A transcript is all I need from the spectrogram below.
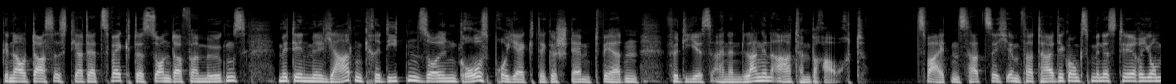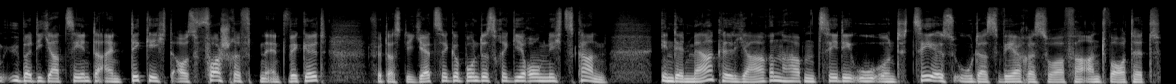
Genau das ist ja der Zweck des Sondervermögens. Mit den Milliardenkrediten sollen Großprojekte gestemmt werden, für die es einen langen Atem braucht. Zweitens hat sich im Verteidigungsministerium über die Jahrzehnte ein Dickicht aus Vorschriften entwickelt, für das die jetzige Bundesregierung nichts kann. In den Merkel-Jahren haben CDU und CSU das Wehrressort verantwortet.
